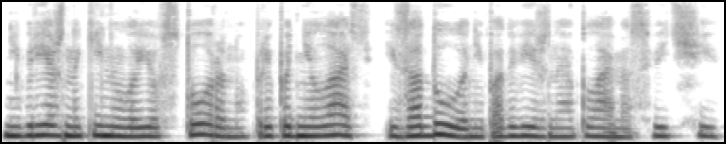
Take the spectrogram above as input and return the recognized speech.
небрежно кинула ее в сторону, приподнялась и задула неподвижное пламя свечи,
